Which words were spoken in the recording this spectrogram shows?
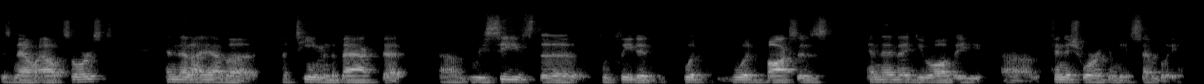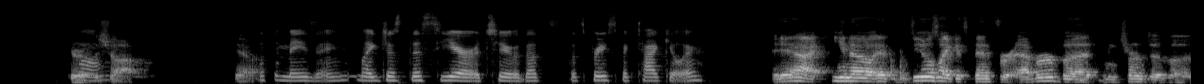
is now outsourced. And then I have a, a team in the back that um, receives the completed wood wood boxes, and then they do all the um, finish work and the assembly here at Wow. the shop. Yeah. That's amazing. Like just this year too. That's that's pretty spectacular. Yeah, you know, it feels like it's been forever, but in terms of a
